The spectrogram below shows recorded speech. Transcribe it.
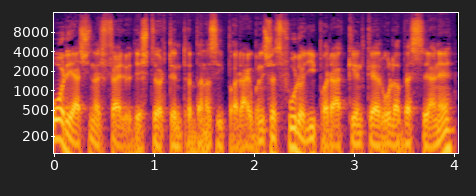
óriási nagy fejlődés történt ebben az iparágban, és ez fura, hogy iparágként kell róla beszélni,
